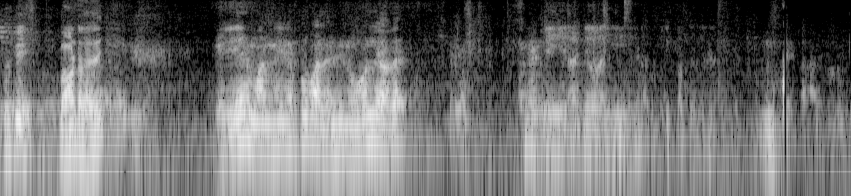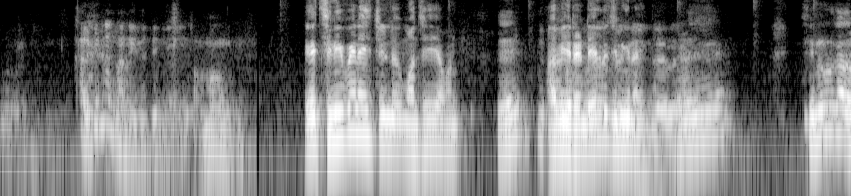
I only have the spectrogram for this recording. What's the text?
చూపి బాగుంటుంది అది ఏం మన నేను ఎప్పుడు వాళ్ళ నేను ఓన్లీ అవే కలిపినా నేను దీన్ని ఏ చినిగిపోయినా ఇచ్చిండు మంచిగా చేయమని. అవి రెండేళ్ళు చినిగినాయి. కాదు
